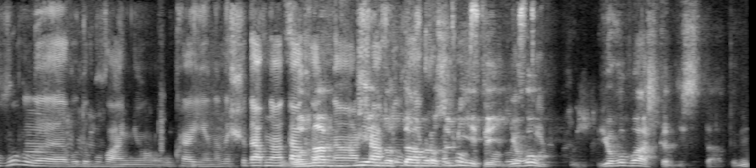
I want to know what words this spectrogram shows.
вуглеводобуванню України. Нещодавно атака Вона на б'є, шахту ну в там Дніпропетровській розумієте, області. його, його важко дістати. Ну,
